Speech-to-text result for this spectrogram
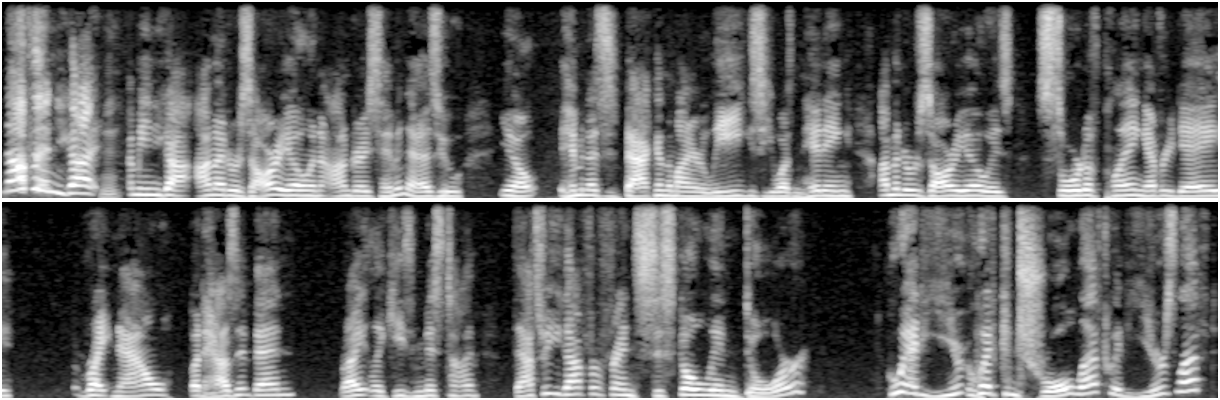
Nothing. You got, hmm. I mean, you got Amed Rosario and Andres Gimenez, who, you know, Gimenez is back in the minor leagues. He wasn't hitting. Amed Rosario is sort of playing every day right now, but hasn't been, right? Like he's missed time. That's what you got for Francisco Lindor, who had year, who had control left, who had years left.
